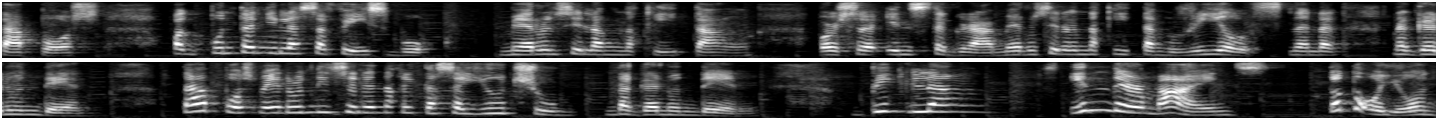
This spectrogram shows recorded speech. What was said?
tapos pagpunta nila sa Facebook meron silang nakitang or sa Instagram meron silang nakitang reels na na, na ganun din. Tapos meron din sila nakita sa YouTube na ganun din. Biglang in their minds totoo yun.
